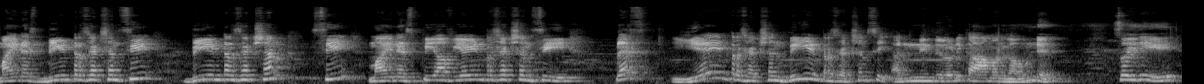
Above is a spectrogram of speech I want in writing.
minus B intersection C B intersection C minus P of A intersection C plus A intersection B intersection C అన్నింటిలోని కామన్గా ఉండేది. సో ఇది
